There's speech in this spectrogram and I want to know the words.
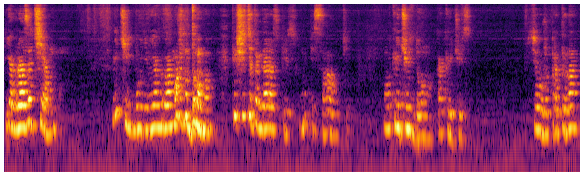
Я говорю, а зачем? Лечить будем. Я говорю, а можно дома? Пишите тогда расписку. Написала. чё. Вот лечусь дома. Как лечусь? Все уже пропила,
